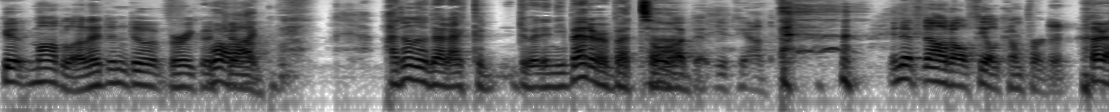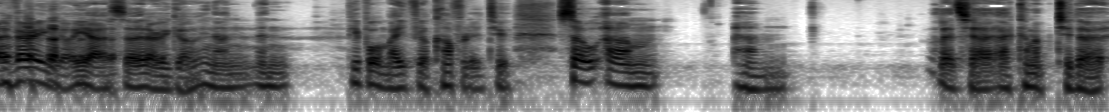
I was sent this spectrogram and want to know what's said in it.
Get model it. I didn't do a very good well, job. I, I don't know that I could do it any better, but oh, uh, I bet you can. and if not, I'll feel comforted. All right, there you go. Yeah, so there we go. You know, and, and people might feel comforted too. So, um, um, let's say I come up to the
